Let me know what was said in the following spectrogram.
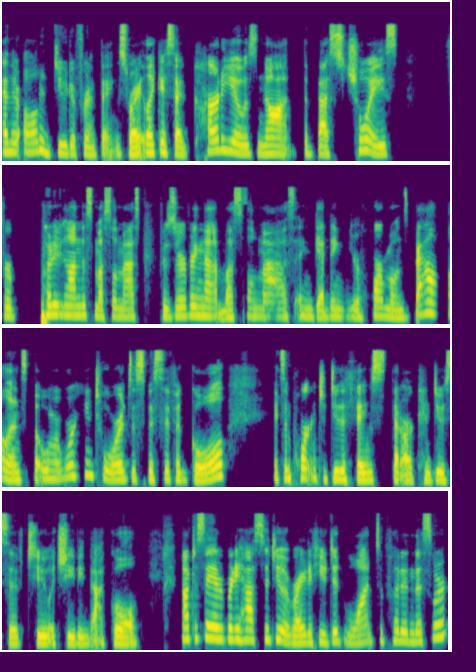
And they're all to do different things, right? Like I said, cardio is not the best choice for putting on this muscle mass, preserving that muscle mass, and getting your hormones balanced. But when we're working towards a specific goal, it's important to do the things that are conducive to achieving that goal. Not to say everybody has to do it, right? If you didn't want to put in this work,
